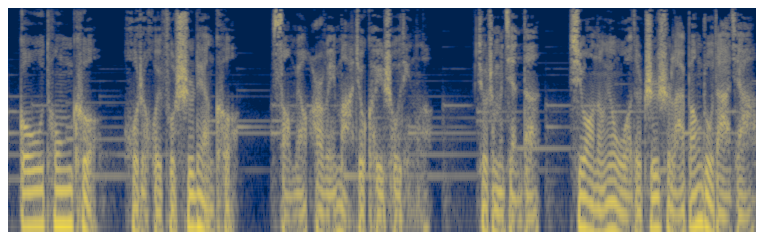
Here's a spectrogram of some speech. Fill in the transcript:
“沟通课”或者回复“失恋课”，扫描二维码就可以收听了，就这么简单。希望能用我的知识来帮助大家。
